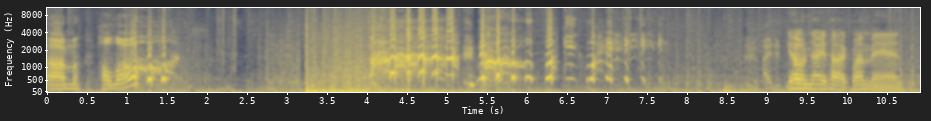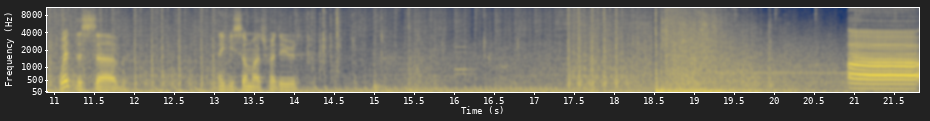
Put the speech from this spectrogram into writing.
Um, hello? No fucking way! I just Yo, Nighthawk, my man, with the sub. Thank you so much, my dude. Uh,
